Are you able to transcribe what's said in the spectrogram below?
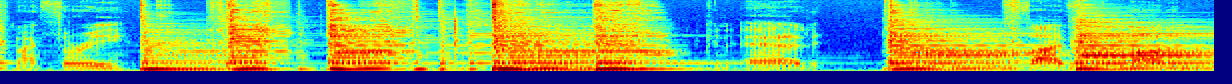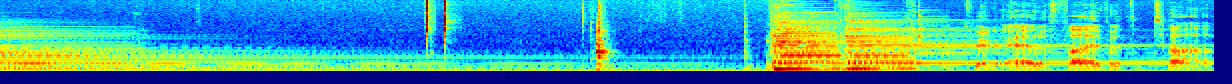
with my 3. five at the bottom. I could add a five at the top.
